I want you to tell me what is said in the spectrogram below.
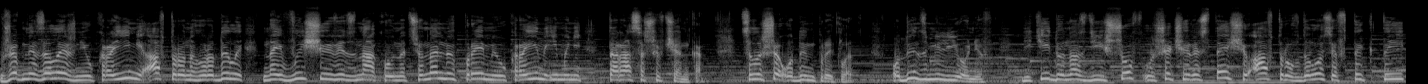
Вже в незалежній Україні автора нагородили найвищою відзнакою національної премії України імені Тараса Шевченка. Це лише один приклад, один з мільйонів, який до нас дійшов лише через те, що автору вдалося втекти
